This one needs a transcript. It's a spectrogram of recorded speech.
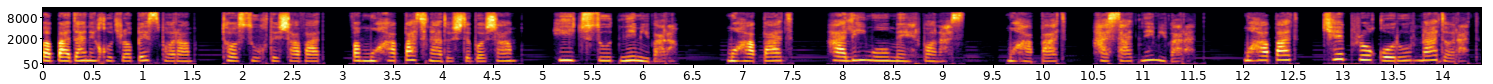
و بدن خود را بسپارم تا سوخته شود و محبت نداشته باشم هیچ سود نمی‌برم محبت حلیم و مهربان است محبت حسد نمی‌برد محبت کبر و غرور ندارد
